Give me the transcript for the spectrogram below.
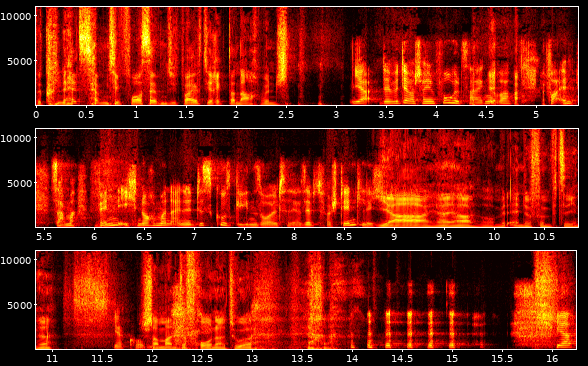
The Cornell 74, 75 direkt danach wünschen. Ja, der wird ja wahrscheinlich einen Vogel zeigen, aber vor allem, sag mal, wenn ich noch mal in eine Disco gehen sollte, ja, selbstverständlich. Ja, ja, ja, so mit Ende 50, ne? Ja, komm. Charmante Frohnatur. Ja,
